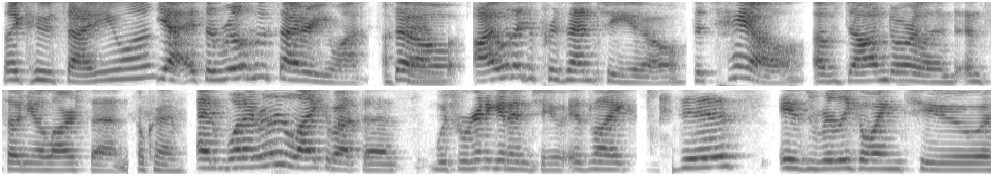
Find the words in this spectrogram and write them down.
Like whose side are you on? Yeah, it's a real whose side are you on? So I would like to present to you the tale of Dawn Dorland and Sonya Larson. Okay. And what I really like about this, which we're gonna get into, is like this is really going to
